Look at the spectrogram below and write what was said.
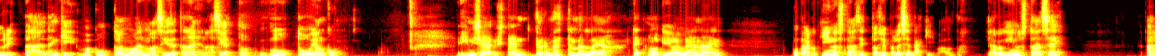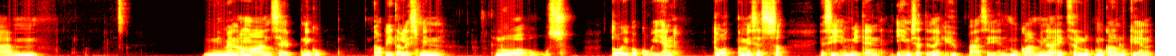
yrittää jotenkin vakuuttaa maailmaa siitä, että näihin asiat muuttuu jonkun ihmisiä yhteen törmäyttämällä ja teknologioilla ja näin. Mutta alkoi kiinnostaa sitten tosi paljon se väkivalta. Ja alkoi kiinnostaa se äm, nimenomaan se niin kuin kapitalismin luovuus toivokuvien tuottamisessa ja siihen, miten ihmiset jotenkin hyppää siihen mukaan, minä itse lu- mukaan lukien.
